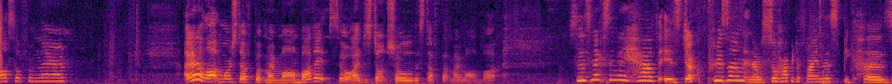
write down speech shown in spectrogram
also from there. I got a lot more stuff, but my mom bought it, so I just don't show the stuff that my mom bought. So this next thing I have is Duck Prism, and I was so happy to find this because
